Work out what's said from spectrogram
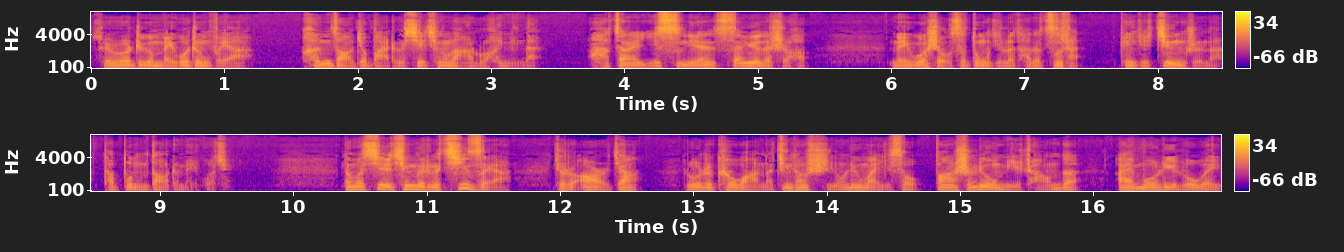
所以说这个美国政府呀，很早就把这个谢钦纳入黑名单啊。在一四年三月的时候，美国首次冻结了他的资产，并且禁止呢他不能到这美国去。那么谢钦的这个妻子呀，就是奥尔加罗日科瓦呢，经常使用另外一艘八十六米长的艾莫利罗维，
